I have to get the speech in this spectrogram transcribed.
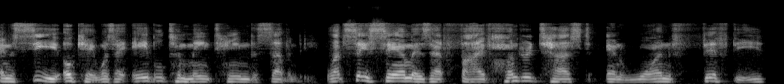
and see, okay, was I able to maintain the 70? Let's say Sam is at 500 test and 150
